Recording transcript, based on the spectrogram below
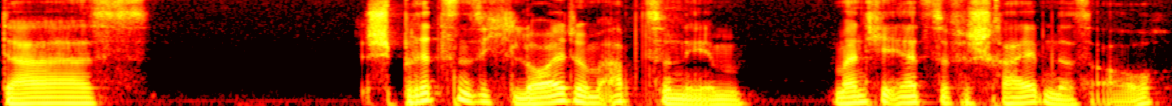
das spritzen sich Leute, um abzunehmen. Manche Ärzte verschreiben das auch.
